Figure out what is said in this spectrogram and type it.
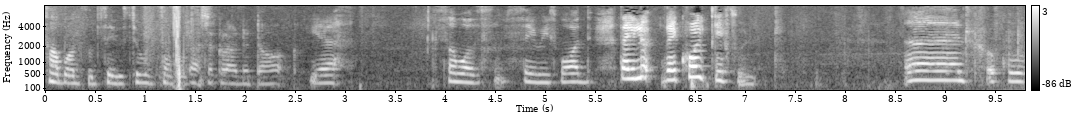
someone from series two and someone. That's a glow in the dark. Yeah someone from series one. They look, they're quite different. And of course,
